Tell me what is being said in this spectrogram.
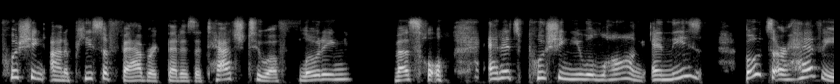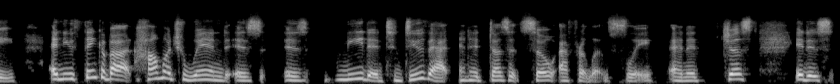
pushing on a piece of fabric that is attached to a floating vessel and it's pushing you along. And these boats are heavy and you think about how much wind is is needed to do that and it does it so effortlessly. And it just it is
